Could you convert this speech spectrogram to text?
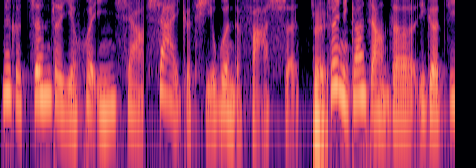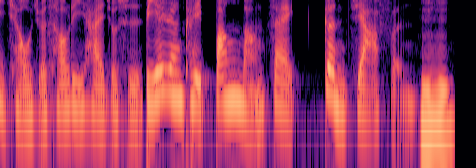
那个真的也会影响下一个提问的发生。对，所以你刚刚讲的一个技巧，我觉得超厉害，就是别人可以帮忙再更加分。嗯哼，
